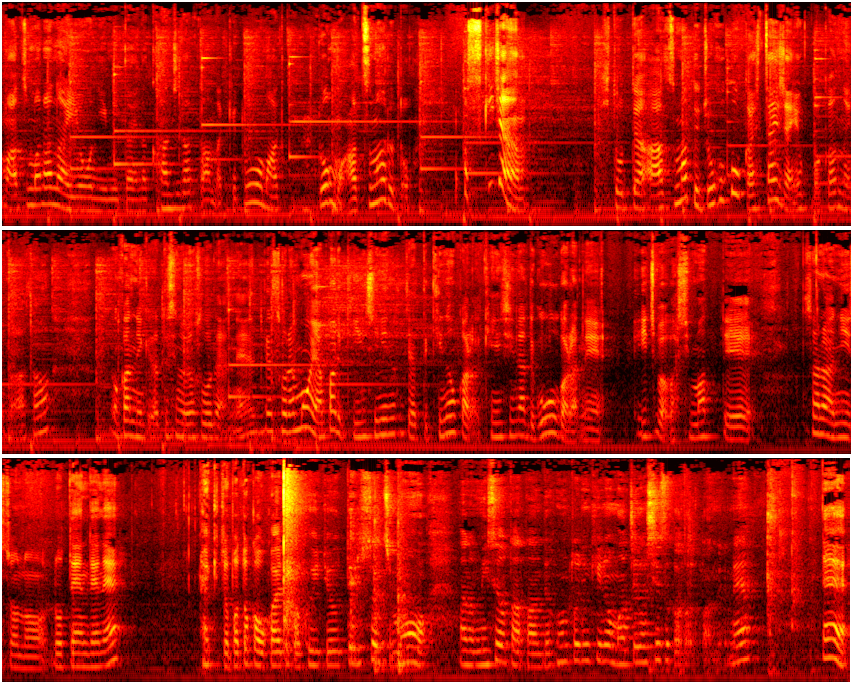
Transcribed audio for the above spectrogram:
まあ、集まらないようにみたいな感じだったんだけど、まあ、どうも集まると。やっぱ好きじゃん。人って集まって情報交換したいじゃん。よく分かんないからさ。分かんないけど私の予想だよね。でそれもやっぱり禁止になっちゃって昨日から禁止になって午後からね市場が閉まってさらにその露店でね焼きそばとかおかゆとか食いて売ってる人たちもあの店を畳んで本当に昨日街が静かだったんだよね。で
